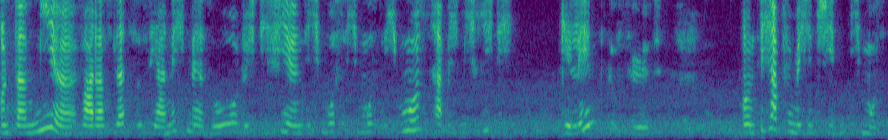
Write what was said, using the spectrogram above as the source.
Und bei mir war das letztes Jahr nicht mehr so. Durch die vielen Ich muss, ich muss, ich muss, habe ich mich richtig gelähmt gefühlt. Und ich habe für mich entschieden, ich muss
